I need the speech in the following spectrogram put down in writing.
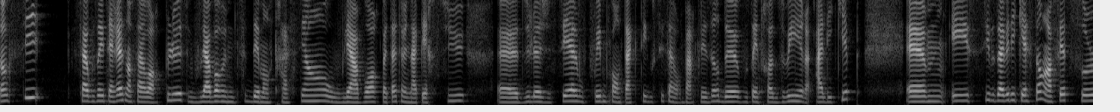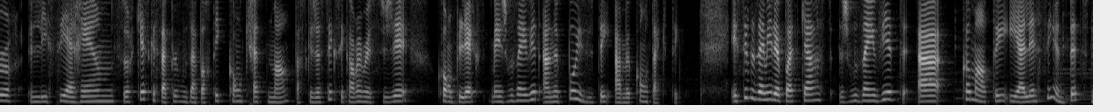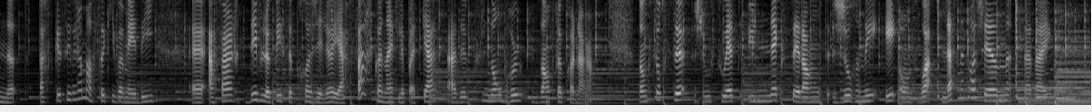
Donc, si ça vous intéresse d'en savoir plus, vous voulez avoir une petite démonstration ou vous voulez avoir peut-être un aperçu euh, du logiciel, vous pouvez me contacter aussi. Ça va me faire plaisir de vous introduire à l'équipe. Euh, et si vous avez des questions en fait sur les CRM, sur qu'est-ce que ça peut vous apporter concrètement, parce que je sais que c'est quand même un sujet complexe, mais je vous invite à ne pas hésiter à me contacter. Et si vous aimez le podcast, je vous invite à commenter et à laisser une petite note parce que c'est vraiment ça qui va m'aider euh, à faire développer ce projet-là et à faire connaître le podcast à de plus nombreux entrepreneurs. Donc sur ce, je vous souhaite une excellente journée et on se voit la semaine prochaine. Bye bye.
